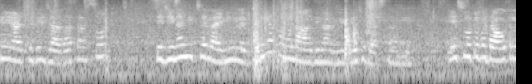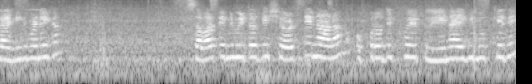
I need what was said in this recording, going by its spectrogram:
ਨੇ ਅੱਜ ਦੇ ਜ਼ਿਆਦਾਤਰ ਸੂਟ ਤੇ ਜਿਨ੍ਹਾਂ ਵਿੱਚ ਲਾਈਨਿੰਗ ਲੱਗਣੀ ਆ, ਤੁਹਾਨੂੰ ਨਾਲ ਦੀ ਨਾਲ ਵੀਡੀਓ 'ਚ ਦੱਸ ਦਾਂਗੇ। ਇਹ ਸੂਟ ਵਿਦਆਊਟ ਲਾਈਨਿੰਗ ਬਣੇਗਾ। ਸਵਾ ਤਿੰਨ ਮੀਟਰ ਦੀ ਸ਼ਰਟ ਦੇ ਨਾਲ ਆ, ਉੱਪਰੋਂ ਦੇਖੋ ਇਹ ਪਲੇਨ ਆਏਗੀ ਲੁੱਕੇ ਦੇ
